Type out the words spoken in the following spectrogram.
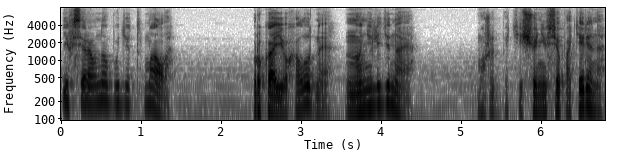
их все равно будет мало. Рука ее холодная, но не ледяная. Может быть, еще не все потеряно?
